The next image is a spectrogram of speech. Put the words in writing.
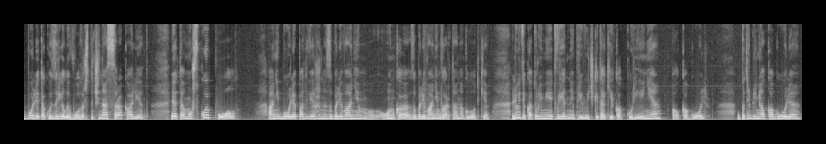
более такой зрелый возраст, начиная с 40 лет. Это мужской пол, они более подвержены заболеваниям, онкозаболеваниям гортана глотки. Люди, которые имеют вредные привычки, такие как курение, алкоголь, употребление алкоголя –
